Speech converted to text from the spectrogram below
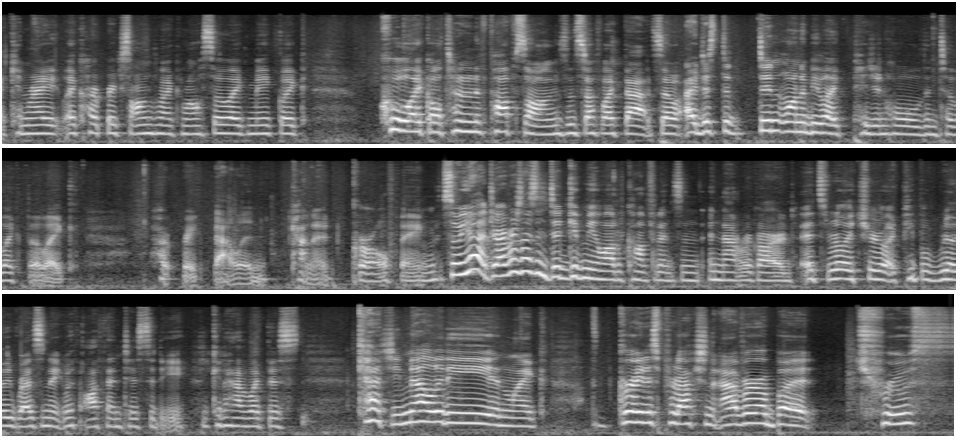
i can write like heartbreak songs and i can also like make like cool like alternative pop songs and stuff like that. So i just did, didn't want to be like pigeonholed into like the like heartbreak ballad kind of girl thing. So yeah driver's license did give me a lot of confidence in, in that regard. It's really true like people really resonate with authenticity. You can have like this catchy melody and like the greatest production ever but truth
